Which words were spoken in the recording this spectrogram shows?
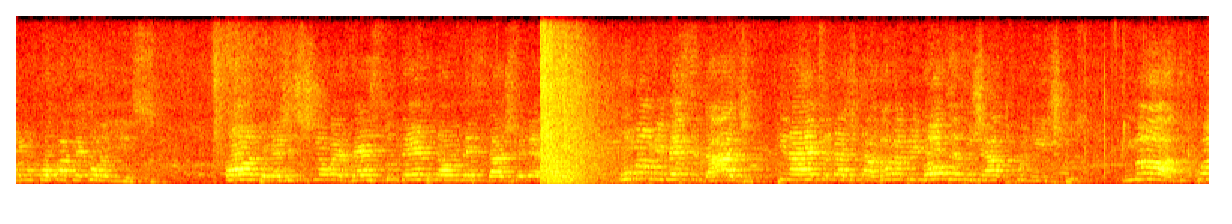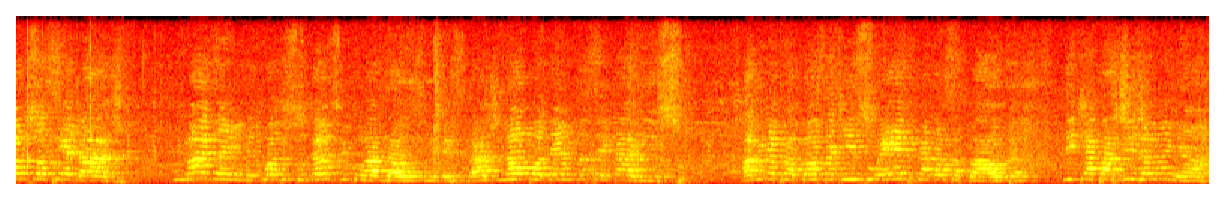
tem um pouco a ver com isso. Ontem a gente tinha um exército dentro da Universidade Federal. Uma universidade que na época da ditadura abrigou os refugiados políticos. Nós, enquanto sociedade, mais ainda, enquanto estudantes vinculados à universidade, não podemos aceitar isso. A minha proposta é que isso entre na nossa pauta e que a partir de amanhã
